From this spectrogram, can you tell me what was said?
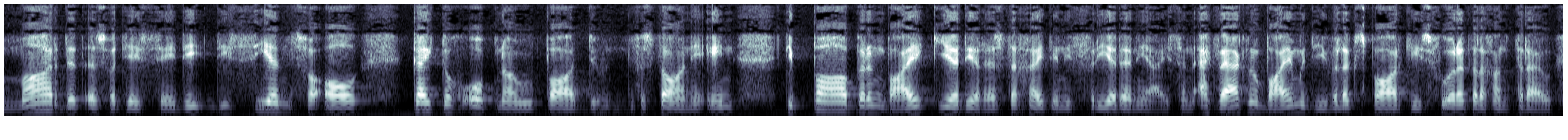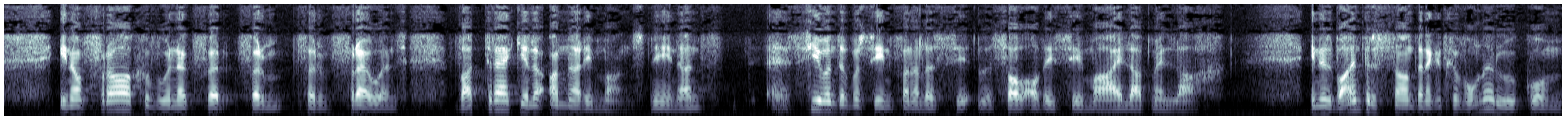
maar dit is wat jy sê, die die seuns veral kyk tog op na hoe pa doen, verstaan jy? En die pa bring baie keer die rustigheid en die vrede in die huis. En ek werk nou baie met huwelikspaartjies voordat hulle gaan trou. En dan vra ek gewoonlik vir vir vir vrouens, wat trek julle aan na die mans, nê? Nee, dan 70% van hulle sê, sal altyd sê maar hy laat my lag. En dit is baie interessant en ek het gewonder hoekom.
